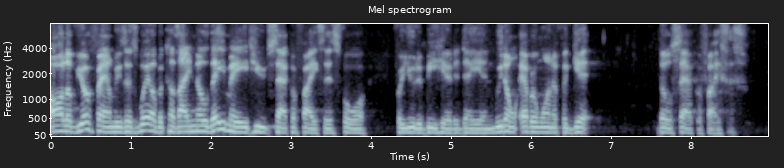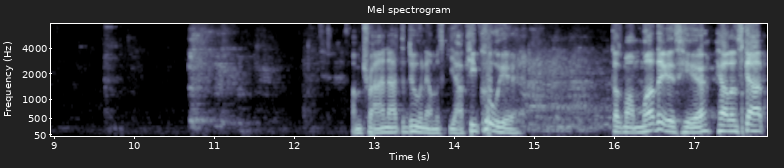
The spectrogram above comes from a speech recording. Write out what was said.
all of your families as well because I know they made huge sacrifices for for you to be here today and we don't ever want to forget those sacrifices. I'm trying not to do them. Y'all keep cool here. Because my mother is here, Helen Scott.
